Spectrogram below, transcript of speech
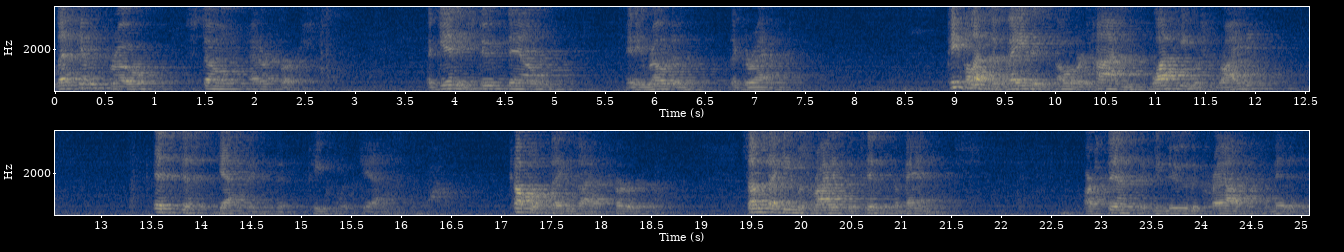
let him throw stone at her first. Again, he stooped down and he wrote in the ground. People have debated over time what he was writing. It's just guessing that people would guess. A couple of things I've heard. Some say he was writing the Ten Commandments, or sins that he knew the crowd had committed.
